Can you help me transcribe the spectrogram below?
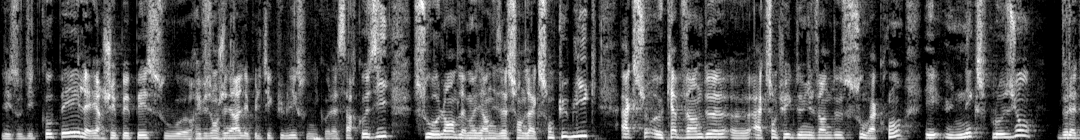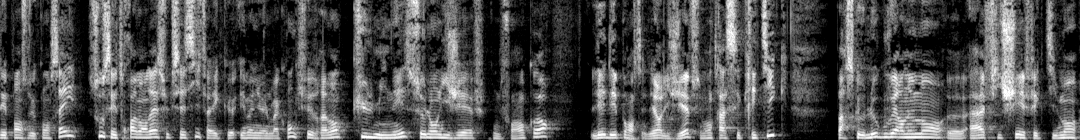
les audits Copé, la RGPP sous euh, Révision générale des politiques publiques sous Nicolas Sarkozy, sous Hollande la modernisation de l'action publique, euh, Cap 22, euh, Action publique 2022 sous Macron, et une explosion de la dépense de conseil sous ces trois mandats successifs avec Emmanuel Macron qui fait vraiment culminer, selon l'IGF, une fois encore, les dépenses. Et d'ailleurs, l'IGF se montre assez critique parce que le gouvernement euh, a affiché effectivement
